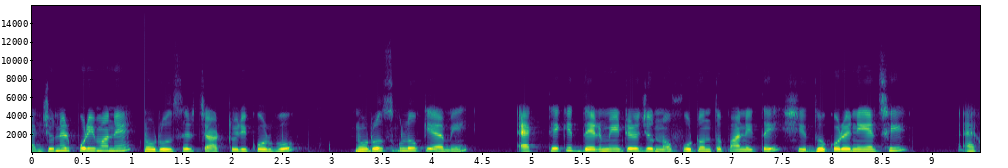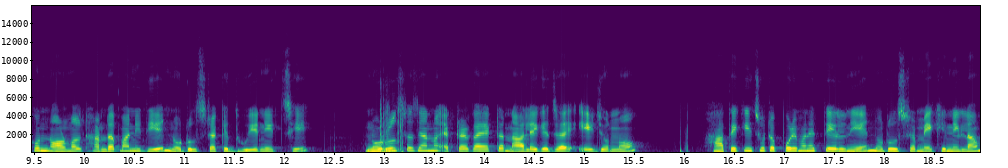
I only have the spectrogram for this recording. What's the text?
একজনের পরিমাণে নুডলসের চাট তৈরি করব। নুডলসগুলোকে আমি এক থেকে দেড় মিনিটের জন্য ফুটন্ত পানিতে সিদ্ধ করে নিয়েছি। এখন নর্মাল ঠান্ডা পানি দিয়ে নুডলসটাকে ধুয়ে নিচ্ছি। নুডলসটা যেন একটার গায়ে একটা না লেগে যায়, এই জন্য হাতে কিছুটা পরিমাণে তেল নিয়ে নুডলসটা মেখে নিলাম।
